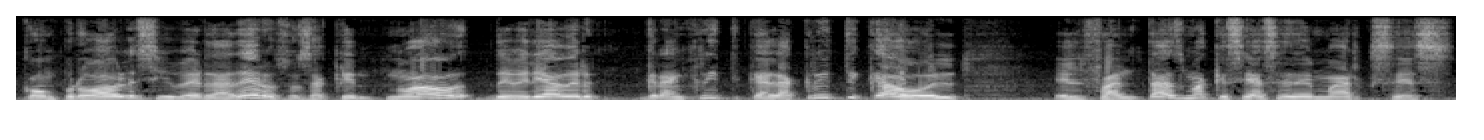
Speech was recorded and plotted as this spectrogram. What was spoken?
comprobables y verdaderos. O sea que no debería haber gran crítica. La crítica o el, fantasma que se hace de Marx es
